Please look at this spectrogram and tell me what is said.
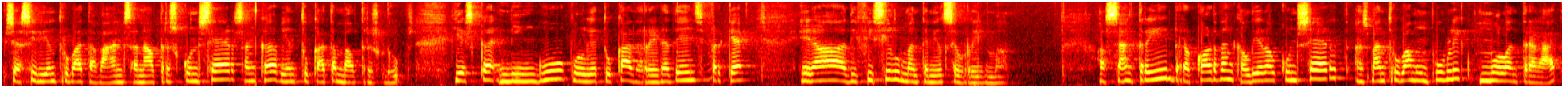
ja s'hi havien trobat abans en altres concerts en què havien tocat amb altres grups. I és que ningú volia tocar darrere d'ells perquè era difícil mantenir el seu ritme. Els Sant Traït recorden que el dia del concert es van trobar amb un públic molt entregat,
